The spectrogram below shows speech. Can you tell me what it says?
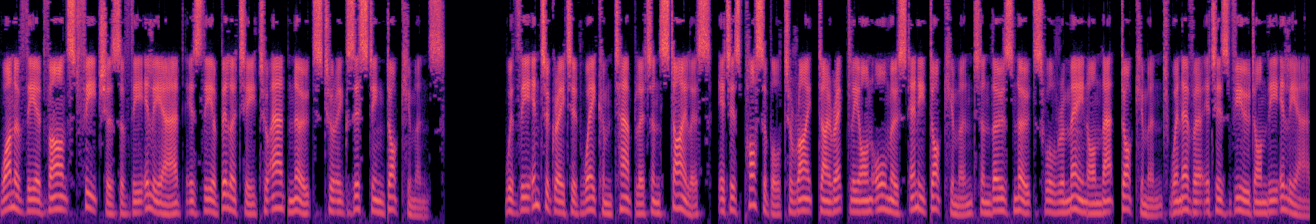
One of the advanced features of the Iliad is the ability to add notes to existing documents. With the integrated Wacom tablet and stylus, it is possible to write directly on almost any document and those notes will remain on that document whenever it is viewed on the Iliad.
